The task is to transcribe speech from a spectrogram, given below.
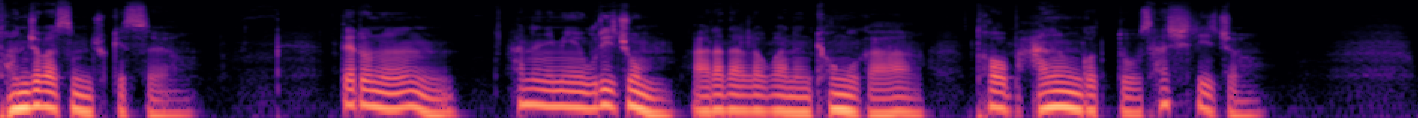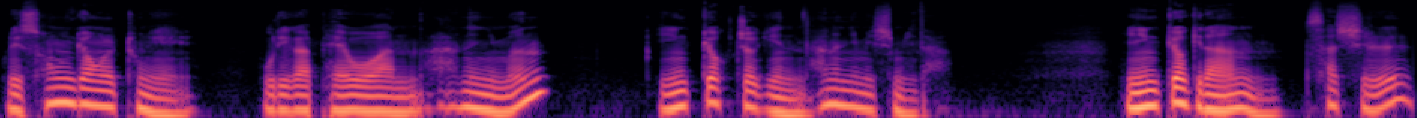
던져봤으면 좋겠어요. 때로는 하느님이 우리 좀 알아달라고 하는 경우가 더 많은 것도 사실이죠. 우리 성경을 통해 우리가 배워한 하느님은 인격적인 하느님이십니다. 인격이란 사실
